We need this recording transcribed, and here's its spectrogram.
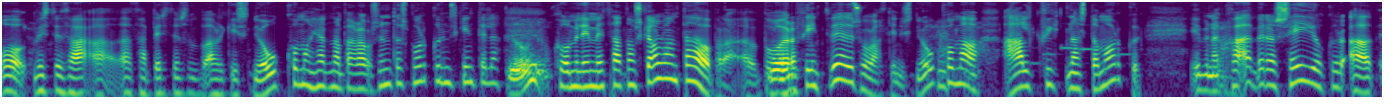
og vistu það að, að það byrtist sem var ekki snjókoma hérna bara á sundagsmorgunin jú. komin einmitt þarna á skjálfanda og bara uh, búið að vera fínt veður svo allt inn í snjókoma og alkvítt næsta morgun. Ég meina hvað er að segja okkur að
